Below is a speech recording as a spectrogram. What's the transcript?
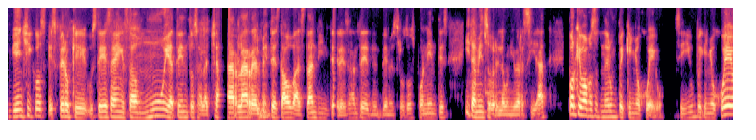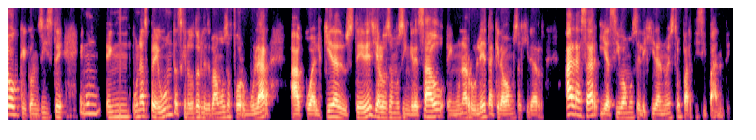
Bien, chicos, espero que ustedes hayan estado muy atentos a la charla. Realmente ha estado bastante interesante de, nuestros dos ponentes y también sobre la universidad, porque vamos a tener un pequeño juego, ¿sí? Un pequeño juego que consiste en, en unas preguntas que nosotros les vamos a formular a cualquiera de ustedes. Ya los hemos ingresado en una ruleta que la vamos a girar al azar y así vamos a elegir a nuestro participante.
